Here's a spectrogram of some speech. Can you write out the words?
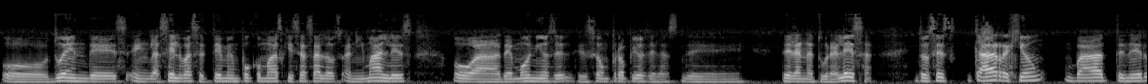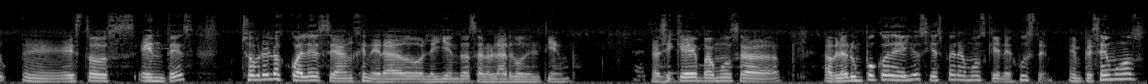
o duendes. En la selva se teme un poco más quizás a los animales o a demonios que son propios de las, de, de la naturaleza. Entonces, cada región va a tener eh, estos entes sobre los cuales se han generado leyendas a lo largo del tiempo. Así que vamos a hablar un poco de ellos y esperamos que les gusten. Empecemos,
